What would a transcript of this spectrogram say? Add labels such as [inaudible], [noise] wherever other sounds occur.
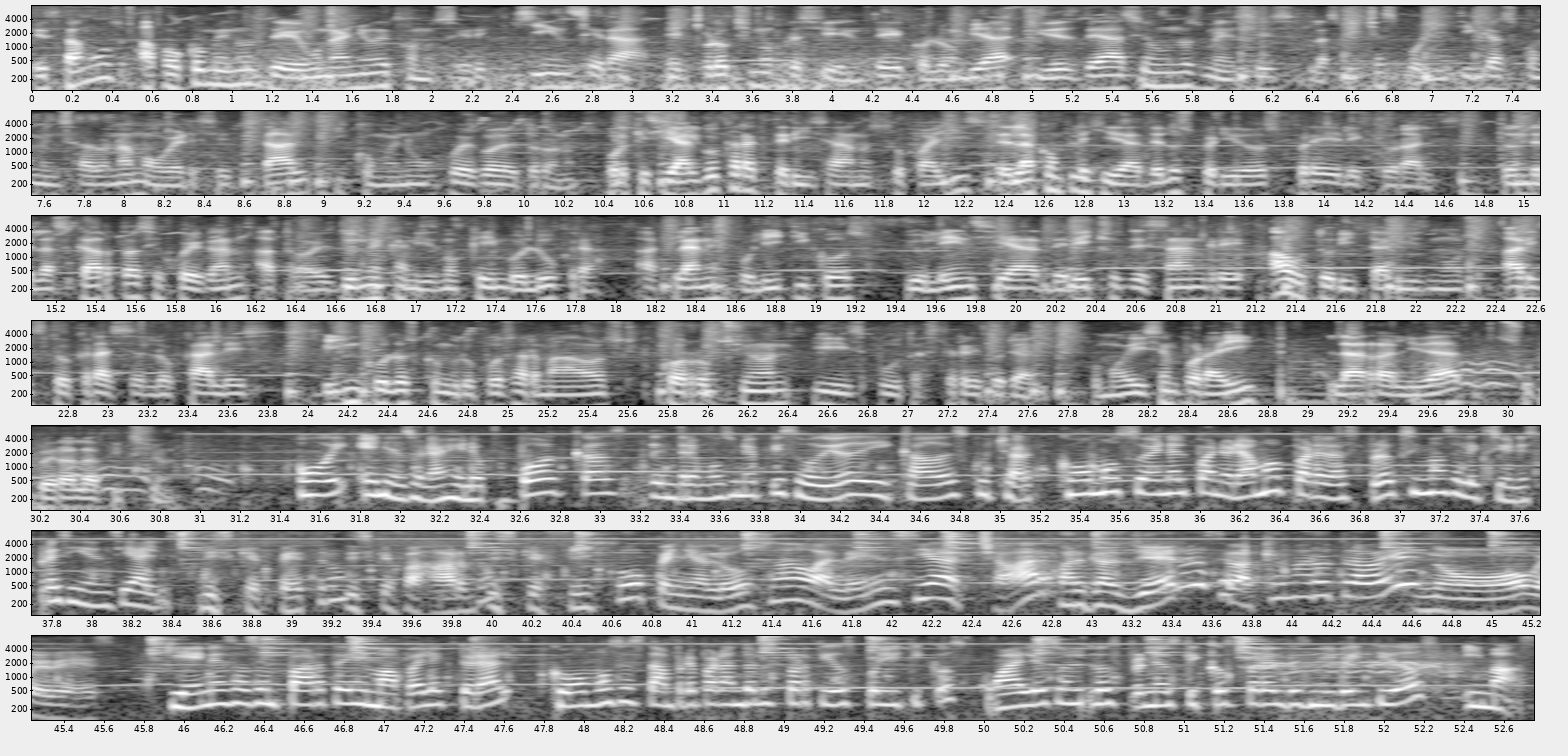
Estamos a poco menos de un año de conocer quién será el próximo presidente de Colombia y desde hace unos meses las fichas políticas comenzaron a moverse tal y como en un juego de tronos. Porque si algo caracteriza a nuestro país es la complejidad de los periodos preelectorales, donde las cartas se juegan a través de un mecanismo que involucra a clanes políticos, violencia, derechos de sangre, autoritarismos, aristocracias locales, vínculos con grupos armados, corrupción y disputas territoriales. Como dicen por ahí, la realidad supera la ficción. Hoy en el Sonajeno Podcast tendremos un episodio dedicado a escuchar cómo suena el panorama para las próximas elecciones presidenciales. Disque Petro, Disque Fajardo, Disque Fico, Peñalosa, Valencia, Char, Vargas ¿se va a quemar otra vez? No, bebés. ¿Quiénes hacen parte del mapa electoral? ¿Cómo se están preparando los partidos políticos? ¿Cuáles son los pronósticos para el 2022? Y más.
